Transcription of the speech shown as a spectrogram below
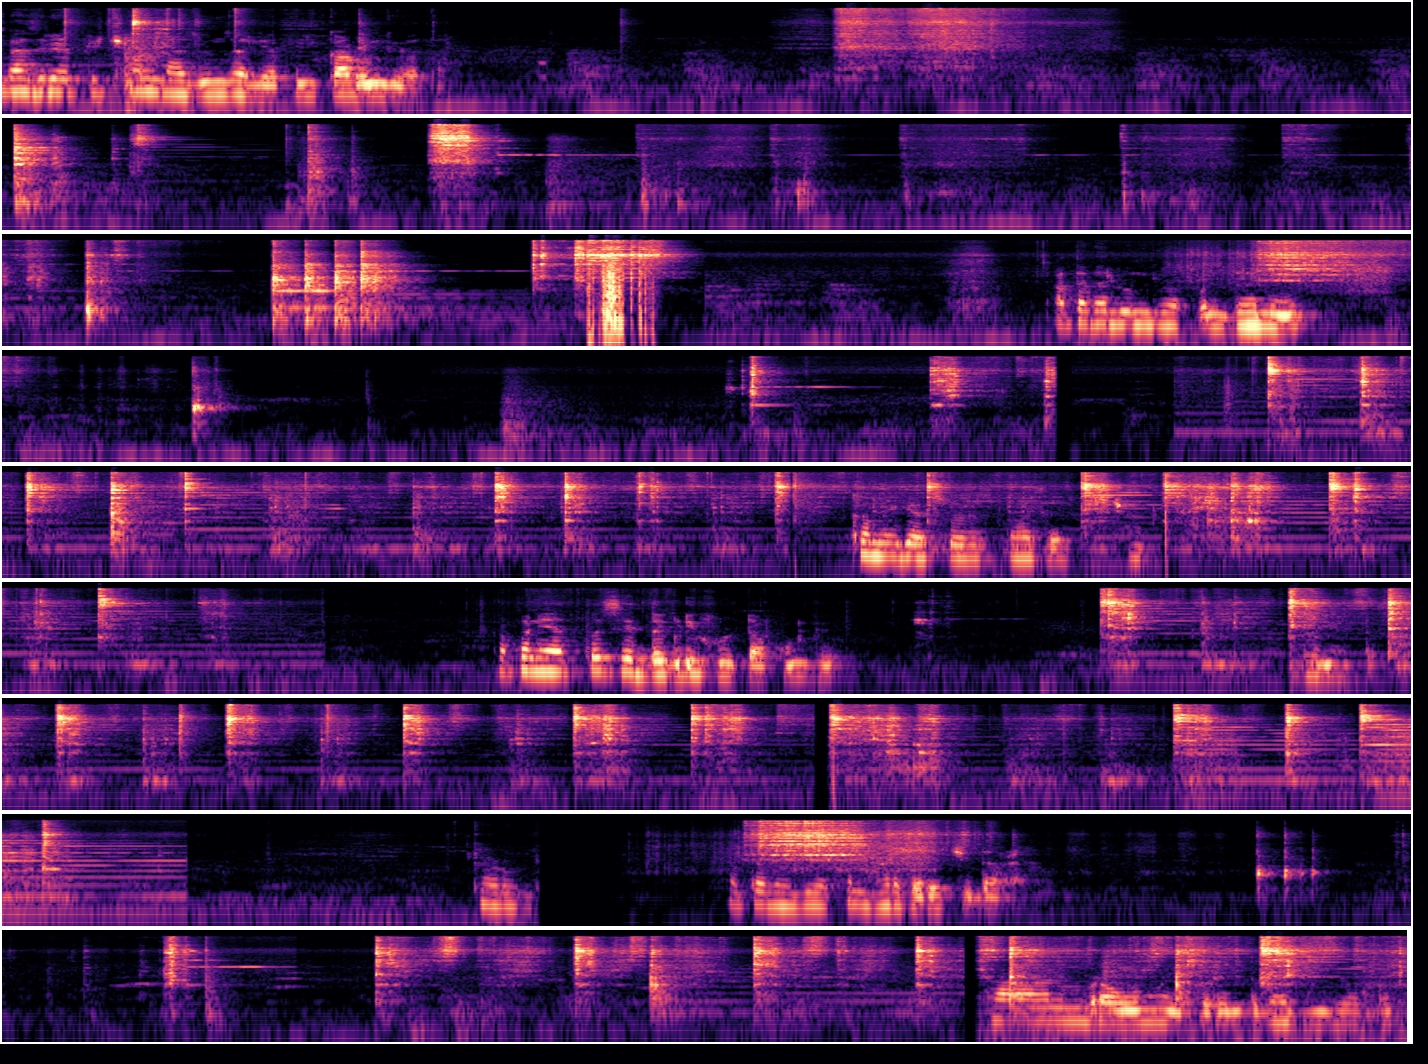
बाजरी आपली छान भाजून झाली आपण काढून घेऊ आता. आता घालून घेऊ आपण धने कमी गॅसवरच भाजायचं छान. आपण यातच हे दगडी फूल टाकून घेऊ. धन्यवाद. काढून आता भाजी आपण हरभऱ्याची डाळ. छान ब्राऊन होईपर्यंत भाजली घेऊ आपण.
